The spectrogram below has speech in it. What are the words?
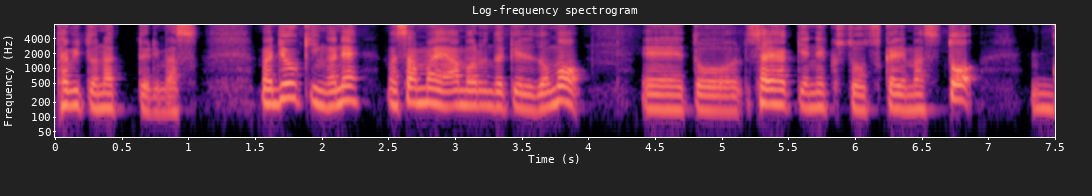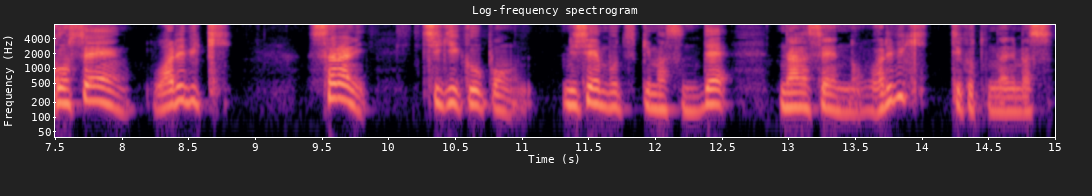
旅となっております。まあ、料金がね、まあ、3万円余るんだけれども、えーと、再発見ネクストを使いますと5000円割引。さらに地域クーポン2000円もつきますんで7000円の割引っていうことになります。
